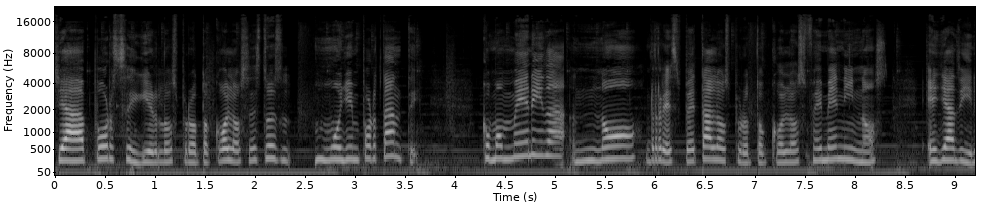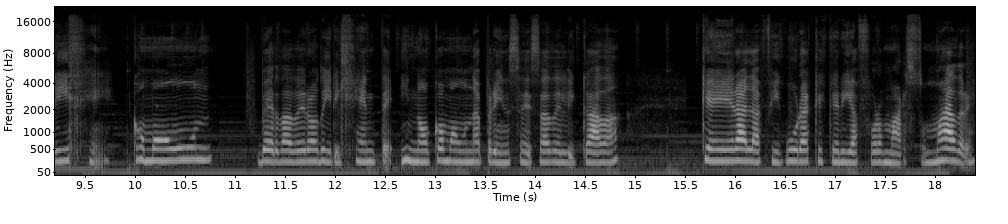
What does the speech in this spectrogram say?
ya por seguir los protocolos. Esto es muy importante. Como Mérida no respeta los protocolos femeninos, ella dirige como un verdadero dirigente y no como una princesa delicada que era la figura que quería formar su madre.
